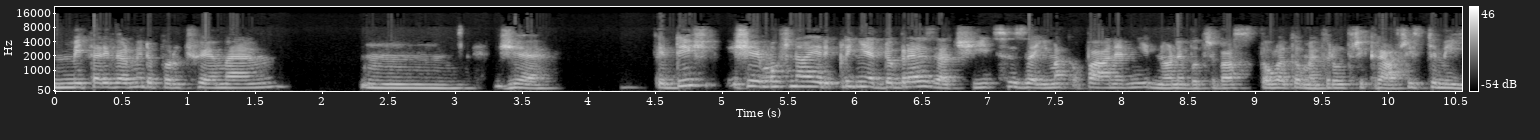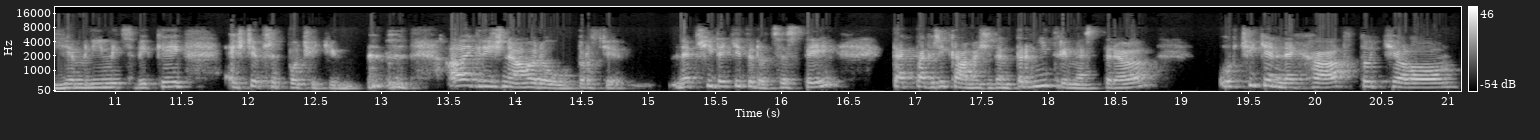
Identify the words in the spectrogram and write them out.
my tady velmi doporučujeme, um, že když, že možná je klidně dobré začít se zajímat o pánevní dno, nebo třeba s tohleto metodou 3x3 s těmi jemnými cviky ještě před početím. Ale když náhodou prostě nepřijde ti to do cesty, tak pak říkáme, že ten první trimestr určitě nechat to tělo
